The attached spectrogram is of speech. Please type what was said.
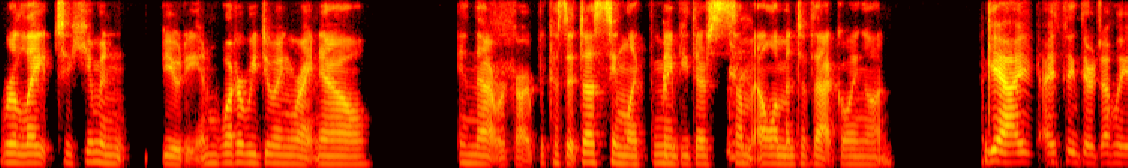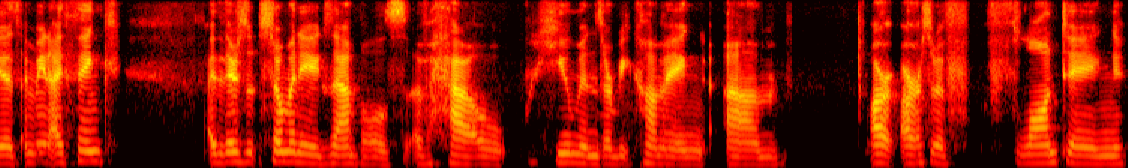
relate to human beauty? And what are we doing right now in that regard? Because it does seem like maybe there's some element of that going on. Yeah i, I think there definitely is. I mean i think there's so many examples of how humans are becoming um, are are sort of flaunting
